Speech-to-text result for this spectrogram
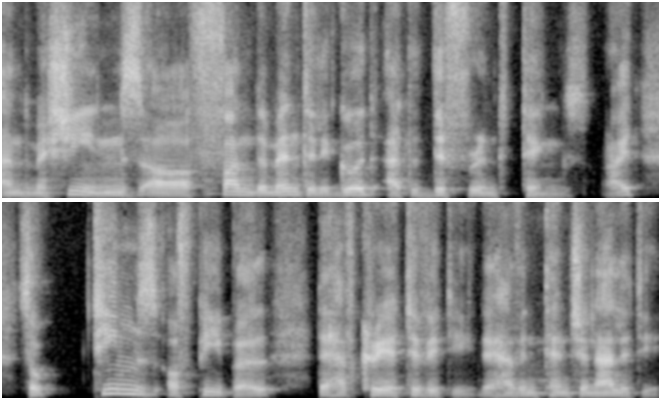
and machines are fundamentally good at different things, right? So teams of people they have creativity they have intentionality.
